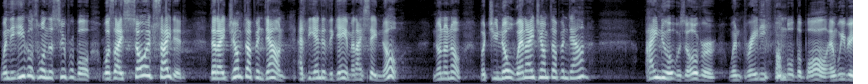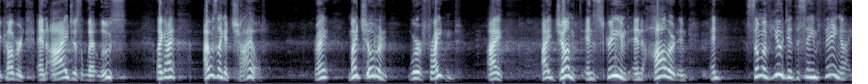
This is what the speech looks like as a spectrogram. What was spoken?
when the Eagles won the Super Bowl, was I so excited that I jumped up and down at the end of the game? And I say, no, no, no, no. But you know when I jumped up and down? I knew it was over when Brady fumbled the ball and we recovered and I just let loose. Like I I was like a child, right? My children were frightened. I I jumped and screamed and hollered and and some of you did the same thing and I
